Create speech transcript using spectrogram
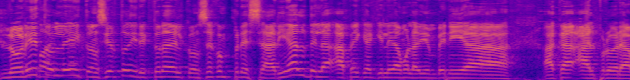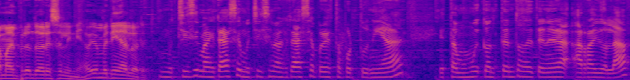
Loreto Leighton, ¿cierto? Directora del Consejo Empresarial de la APEC. Aquí le damos la bienvenida acá al programa Emprendedores en Línea. Bienvenida, Loreto. Muchísimas gracias, muchísimas gracias por esta oportunidad. Estamos muy contentos de tener a Radio Lab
